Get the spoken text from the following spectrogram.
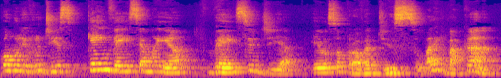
Como o livro diz, quem vence amanhã vence o dia. Eu sou prova disso. Olha que bacana!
